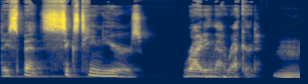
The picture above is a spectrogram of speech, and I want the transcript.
they spent 16 years writing that record. Mm-hmm.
